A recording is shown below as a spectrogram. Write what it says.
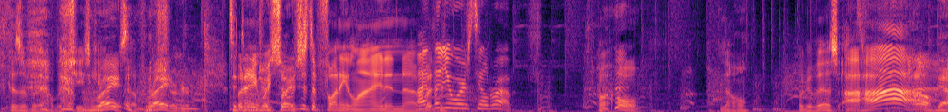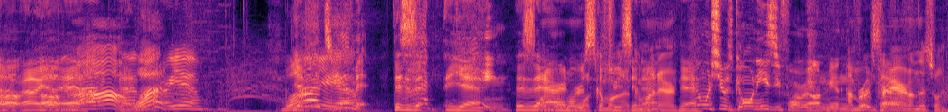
because of all the cheesecake Right, and stuff with right. sugar. It's But anyway, dangerous so it was just a funny line, and uh, I but thought you were still Rob. oh, oh, no, look at this, aha, Yeah, oh, yeah, yeah. oh, what, How are you? what? Yeah. Damn it. This is a, yeah. dang. This is One Aaron one more. versus Come on, Patricia come on. Aaron. Yeah. Even when she was going easy for me on me in the I'm rooting for half. Aaron on this one.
